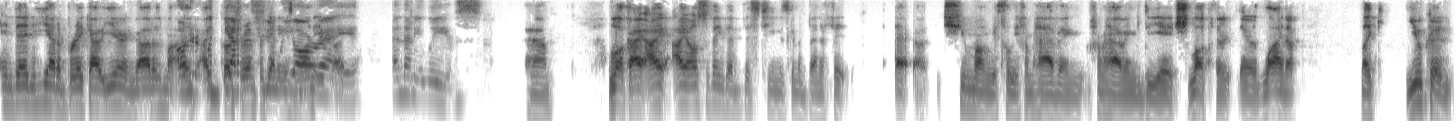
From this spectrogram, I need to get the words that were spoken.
and then he had a breakout year and got his money. under, like, good for him for getting his ERA, money. and then he leaves. But um, look, I, I I also think that this team is going to benefit humongously from having from having the DH. Look, their their lineup, like you could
